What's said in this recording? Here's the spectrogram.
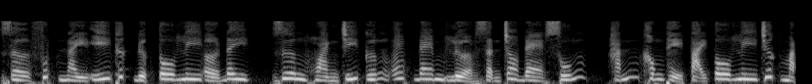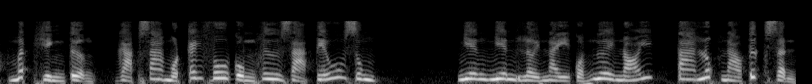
Giờ phút này ý thức được Tô Ly ở đây, Dương Hoàng Chí cưỡng ép đem lửa giận cho đè xuống, hắn không thể tại Tô Ly trước mặt mất hình tượng, gạt ra một cách vô cùng hư giả tiếu dung. Nhiên nhiên lời này của ngươi nói, ta lúc nào tức giận,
